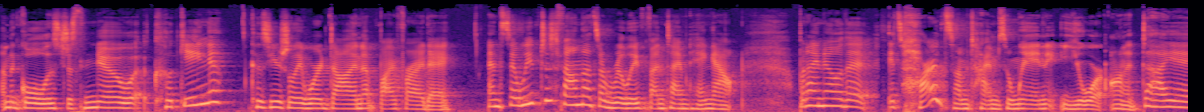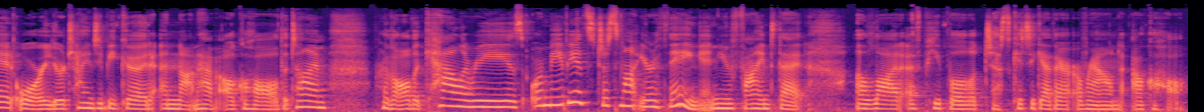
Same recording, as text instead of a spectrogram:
And the goal is just no cooking because usually we're done by Friday. And so we've just found that's a really fun time to hang out. But I know that it's hard sometimes when you're on a diet or you're trying to be good and not have alcohol all the time for all the calories, or maybe it's just not your thing and you find that a lot of people just get together around alcohol.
